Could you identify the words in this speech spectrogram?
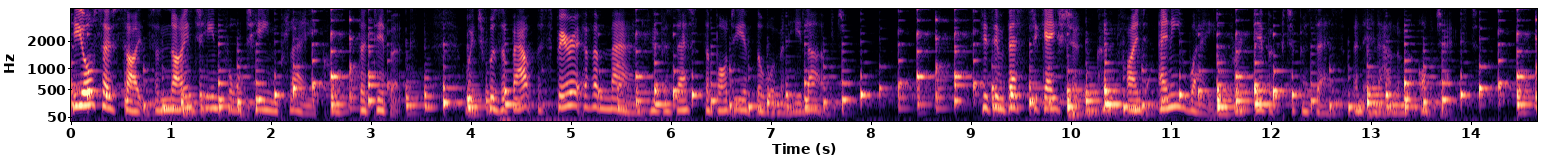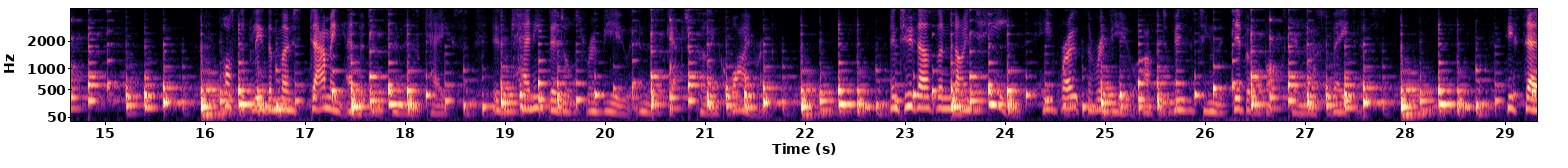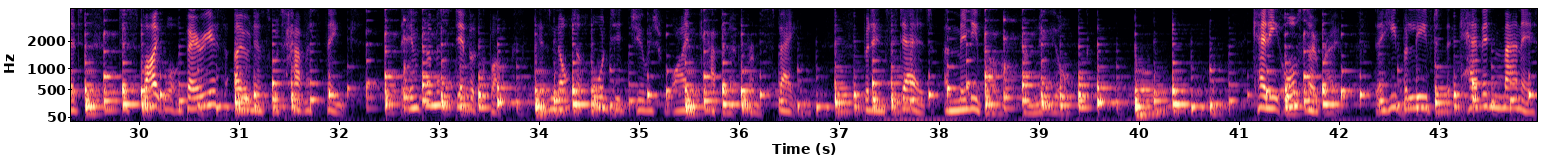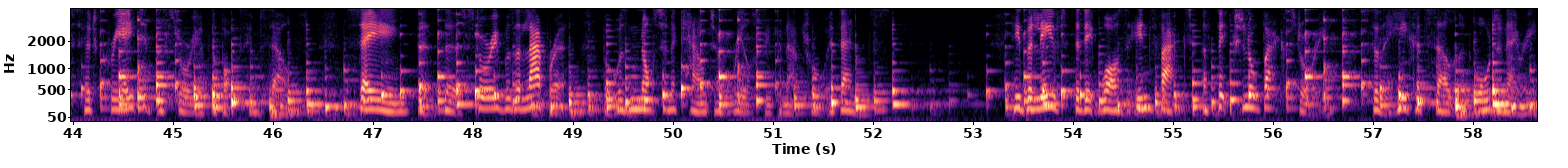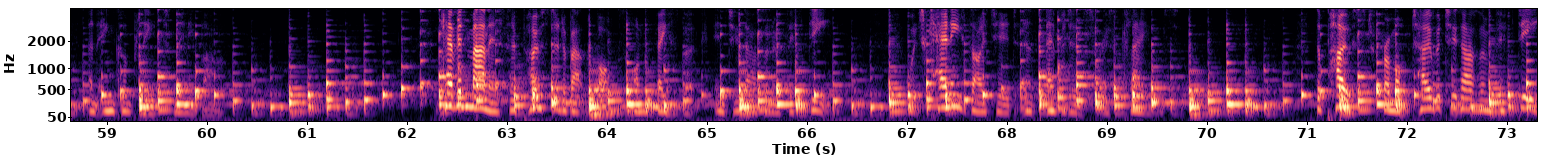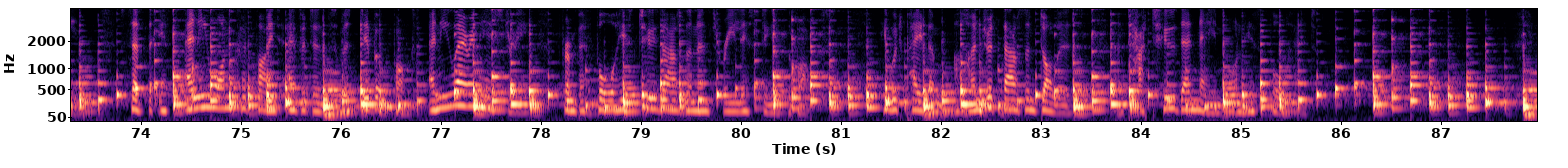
He also cites a 1914 play called The Dybbuk, which was about the spirit of a man who possessed the body of the woman he loved. His investigation couldn't find any way for a Dybbuk to possess an inanimate. Possibly the most damning evidence in this case is Kenny Biddle's review in the Skeptical Inquirer. In 2019, he wrote the review after visiting the Dybbuk box in Las Vegas. He said, despite what various owners would have us think, the infamous Dybbuk box is not a haunted Jewish wine cabinet from Spain, but instead a minibar from New York. Kenny also wrote that he believed that Kevin Mannis had created the story of the box himself, saying that the story was elaborate but was not an account of real supernatural events. He believed that it was, in fact, a fictional backstory so that he could sell an ordinary and incomplete minibar. Kevin Mannis had posted about the box on Facebook in 2015, which Kenny cited as evidence for his claims. The post from October 2015 said that if anyone could find evidence of a Dybbuk box anywhere in history from before his 2003 listing of the box, he would pay them $100,000 and tattoo their name on his forehead.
